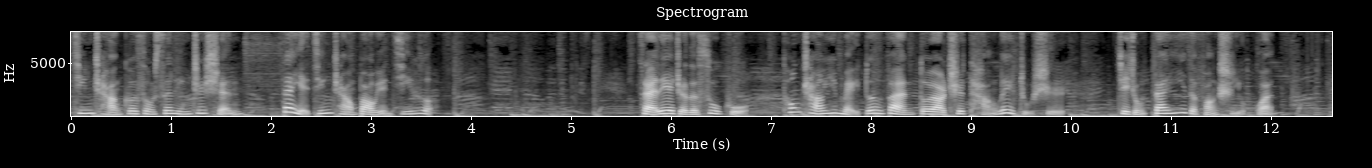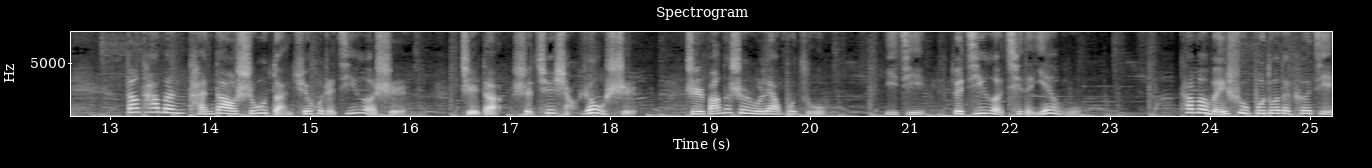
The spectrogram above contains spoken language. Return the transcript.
经常歌颂森林之神，但也经常抱怨饥饿。采猎者的诉苦通常与每顿饭都要吃糖类主食这种单一的方式有关。当他们谈到食物短缺或者饥饿时，指的是缺少肉食、脂肪的摄入量不足，以及对饥饿期的厌恶。他们为数不多的科技，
